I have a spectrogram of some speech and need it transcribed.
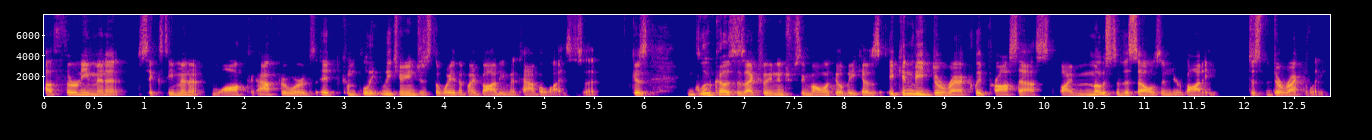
a 30 minute, 60 minute walk afterwards, it completely changes the way that my body metabolizes it. Because glucose is actually an interesting molecule because it can be directly processed by most of the cells in your body, just directly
